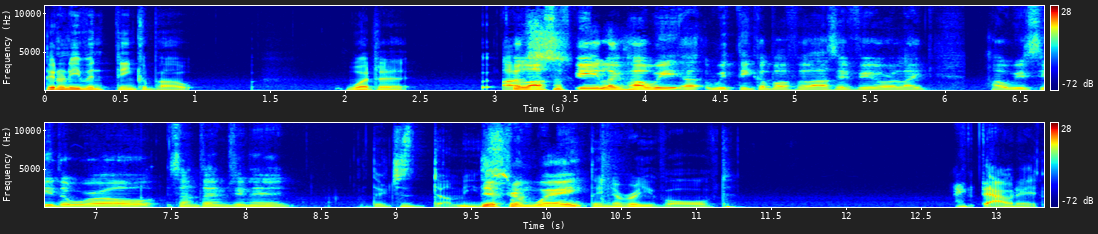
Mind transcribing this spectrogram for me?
They don't even think about what a us- philosophy, like how we uh, we think about philosophy, or like how we see the world sometimes in a They're just dummies. different way. They never evolved. I doubt it.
